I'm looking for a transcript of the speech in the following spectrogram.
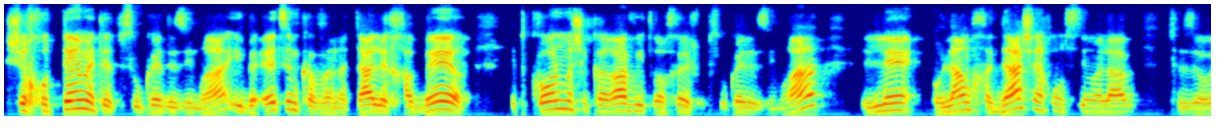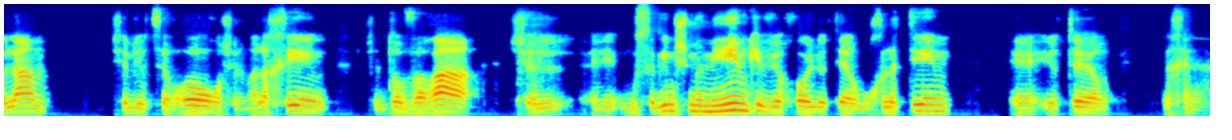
שחותמת את פסוקי דזמרה, היא בעצם כוונתה לחבר את כל מה שקרה והתרחש בפסוקי דזמרה לעולם חדש שאנחנו עושים עליו, שזה עולם של יוצר אור, של מלאכים, של טוב ורע, של אה, מושגים שממיים כביכול יותר, מוחלטים אה, יותר, וכן הלאה.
